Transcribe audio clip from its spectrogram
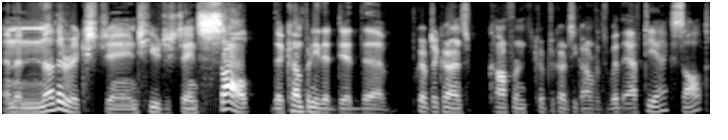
And another exchange, huge exchange, Salt, the company that did the cryptocurrency conference, cryptocurrency conference with FTX, Salt.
